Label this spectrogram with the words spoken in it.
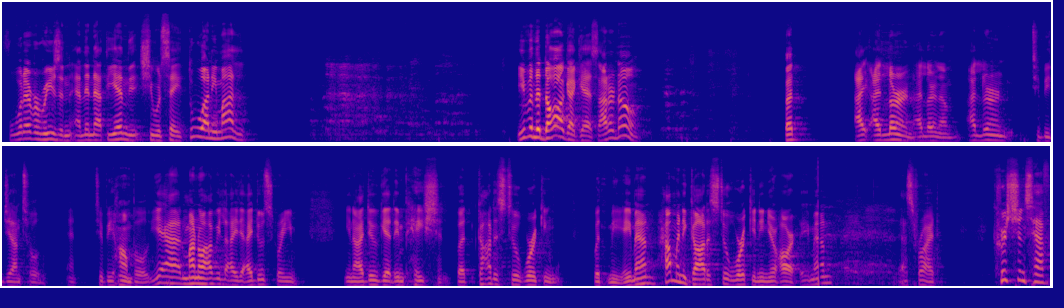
for whatever reason, and then at the end she would say, Tu animal. Even the dog, I guess. I don't know. But I, I learned, I learned, um, I learned to be gentle to be humble. Yeah, hermano Avila, I, I do scream. You know, I do get impatient, but God is still working with me. Amen? How many God is still working in your heart? Amen? That's right. Christians have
